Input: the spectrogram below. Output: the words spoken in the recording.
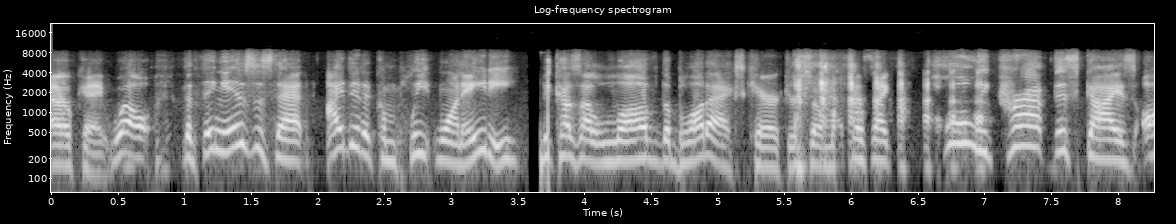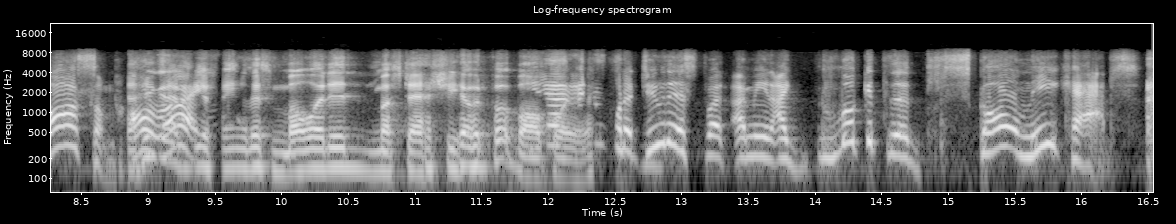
Okay. Well, the thing is, is that I did a complete 180 because I love the Blood Axe character so much. I was like, holy crap, this guy is awesome. I All right. be a fan of this mulleted, mustachioed football Yeah, I don't want to do this, but I mean, I look at the skull kneecaps.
